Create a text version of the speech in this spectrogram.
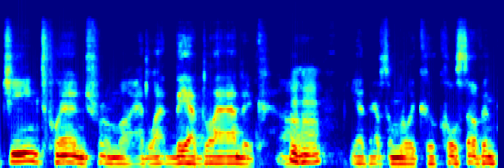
Jean Twenge from uh, Atla- the Atlantic. Um, mm-hmm. Yeah, they have some really cool, cool stuff. And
